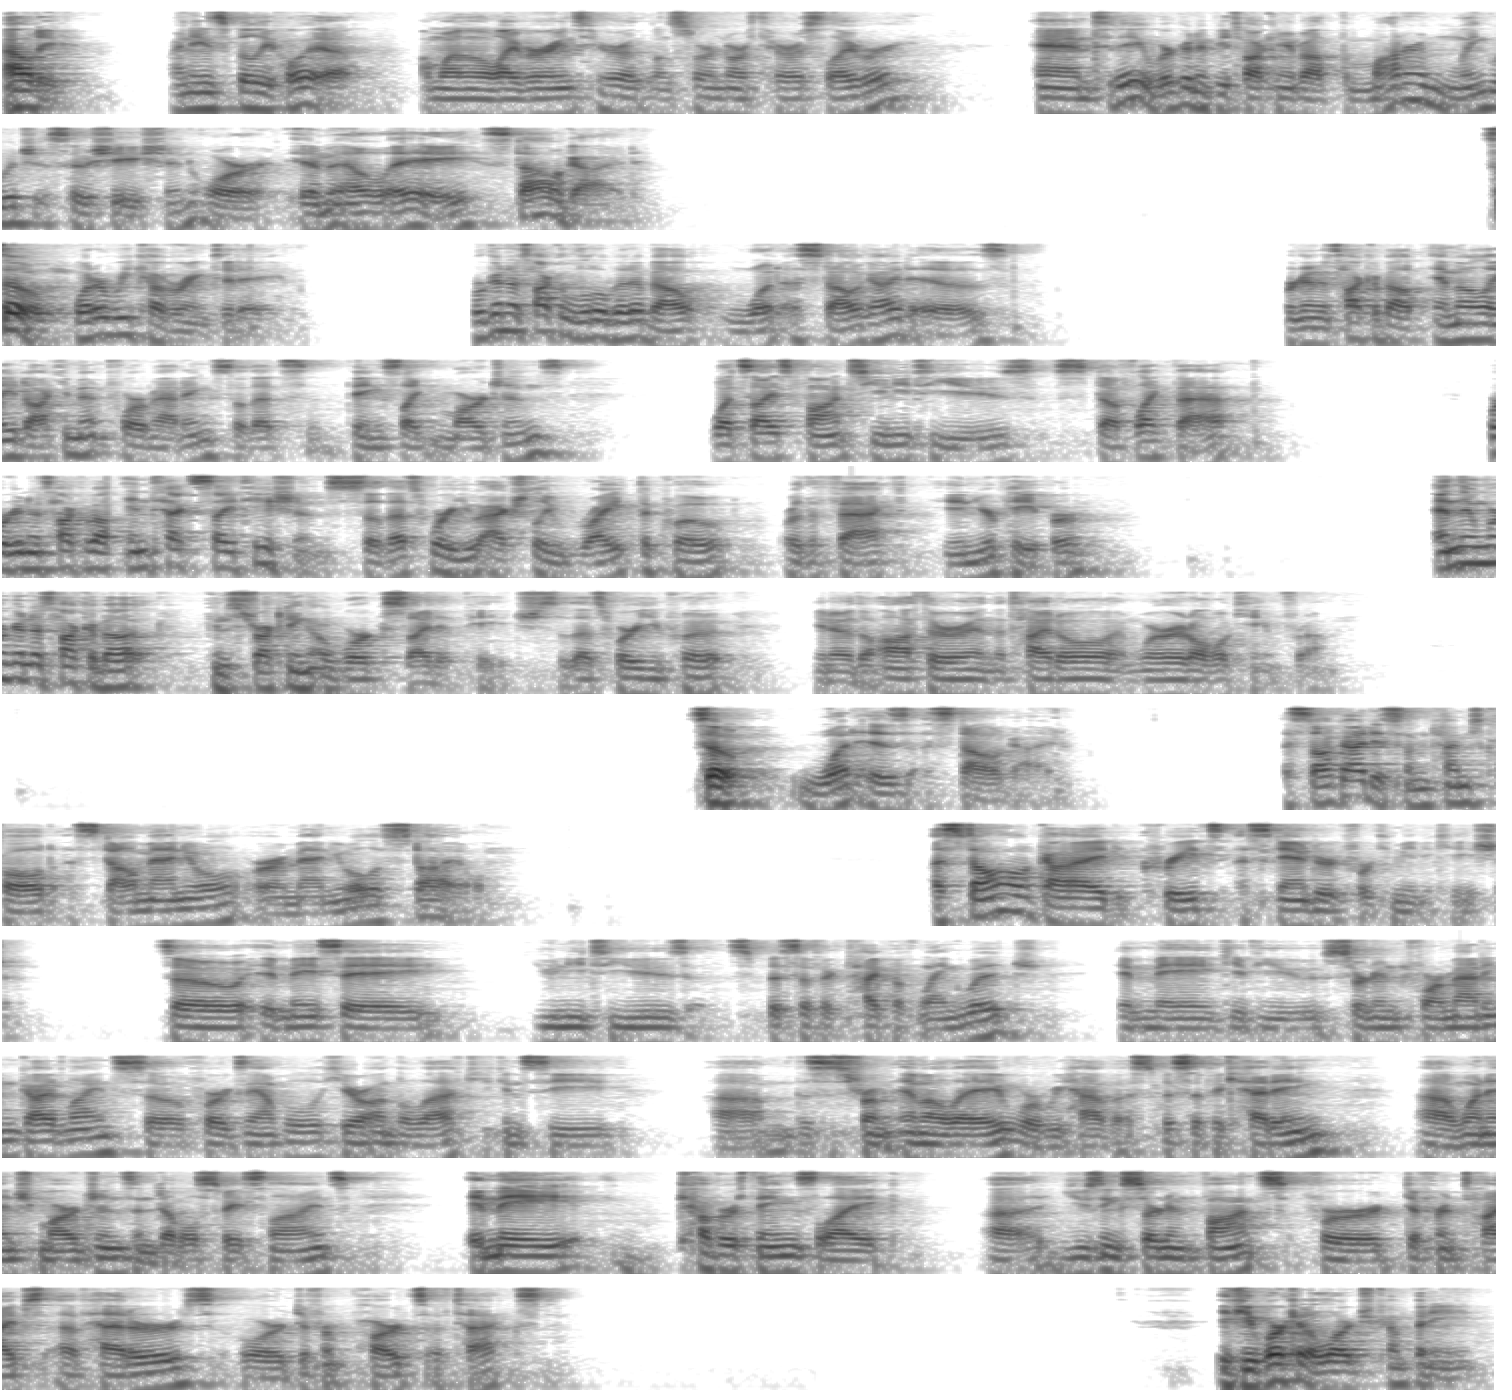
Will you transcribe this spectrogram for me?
Howdy, my name is Billy Hoya. I'm one of the librarians here at Lone North Harris Library. And today we're going to be talking about the Modern Language Association, or MLA, Style Guide. So what are we covering today? We're going to talk a little bit about what a style guide is. We're going to talk about MLA document formatting, so that's things like margins, what size fonts you need to use, stuff like that. We're going to talk about in-text citations. So that's where you actually write the quote or the fact in your paper. And then we're going to talk about constructing a works cited page. So that's where you put you know, the author and the title and where it all came from. So what is a style guide? A style guide is sometimes called a style manual or a manual of style. A style guide creates a standard for communication. So it may say you need to use specific type of language. It may give you certain formatting guidelines. So for example, here on the left, you can see um, this is from MLA where we have a specific heading, uh, one inch margins and double space lines. It may cover things like uh, using certain fonts for different types of headers or different parts of text. If you work at a large company,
